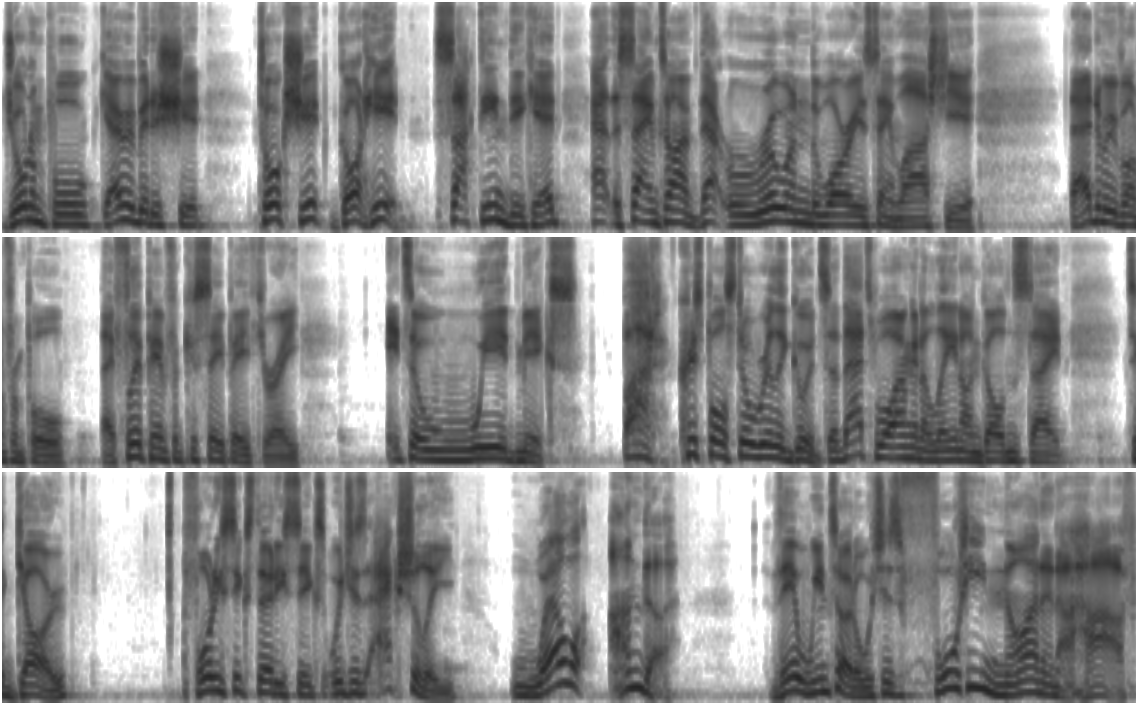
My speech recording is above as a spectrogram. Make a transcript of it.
Jordan Poole gave him a bit of shit, talk shit, got hit, sucked in, dickhead. At the same time, that ruined the Warriors team last year. They had to move on from Poole. They flip him for CP3. It's a weird mix, but Chris Paul's still really good. So that's why I'm going to lean on Golden State to go 46 36, which is actually well under their win total, which is 49 and a half.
